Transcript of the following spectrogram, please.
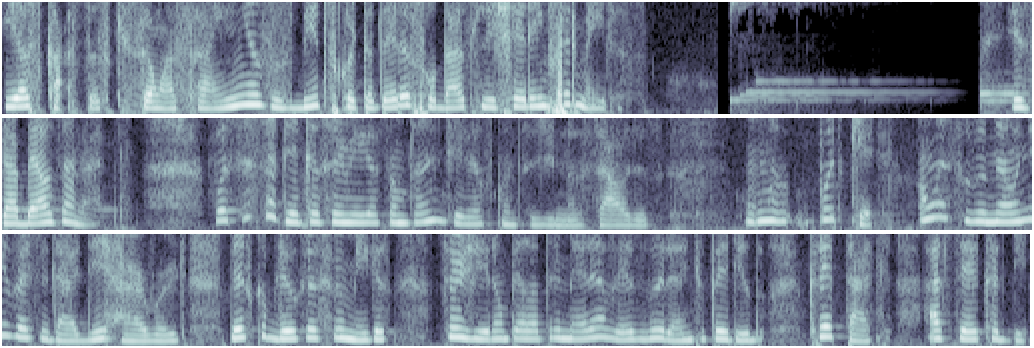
E as castas, que são as rainhas, os bitos, cortadeiras, soldados, lixeiras e enfermeiras. Isabel Zanata. Você sabia que as formigas são tão antigas quanto os dinossauros? Por quê? Um estudo na Universidade de Harvard descobriu que as formigas surgiram pela primeira vez durante o período Cretáceo, há cerca de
